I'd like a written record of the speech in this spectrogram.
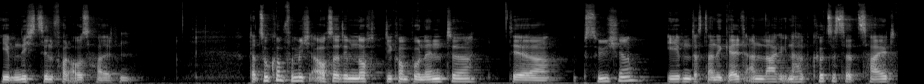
eben nicht sinnvoll aushalten. Dazu kommt für mich außerdem noch die Komponente der Psyche, eben dass deine Geldanlage innerhalb kürzester Zeit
